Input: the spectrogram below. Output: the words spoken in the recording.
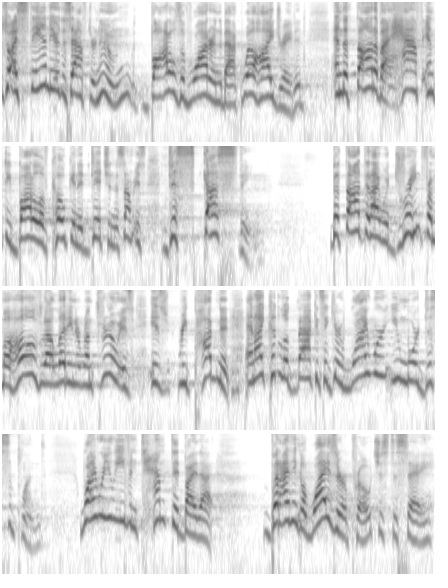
So I stand here this afternoon with bottles of water in the back, well hydrated, and the thought of a half empty bottle of Coke in a ditch in the summer is disgusting. The thought that I would drink from a hose without letting it run through is, is repugnant. And I could look back and say, Gary, why weren't you more disciplined? Why were you even tempted by that? But I think a wiser approach is to say,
